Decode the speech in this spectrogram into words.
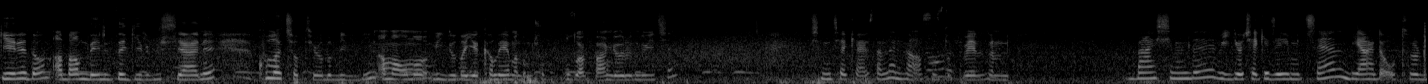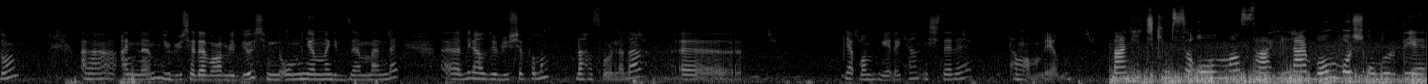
Geri dön adam denize girmiş yani. Kulaç atıyordu bildiğin ama onu videoda yakalayamadım çok uzaktan göründüğü için. Şimdi çekersem de rahatsızlık veririm. Ben şimdi video çekeceğim için bir yerde oturdum. Ee, annem yürüyüşe devam ediyor. Şimdi onun yanına gideceğim ben de. Ee, biraz yürüyüş yapalım. Daha sonra da e, yapmamız gereken işleri tamamlayalım. Ben hiç kimse olmaz, sahiller bomboş olur diye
